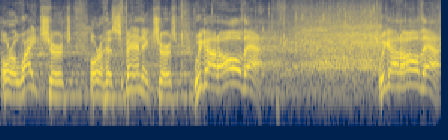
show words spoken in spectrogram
or a white church or a Hispanic church. We got all that. We got all that.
